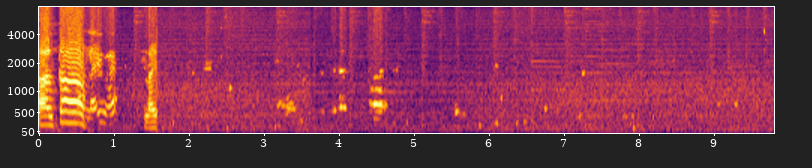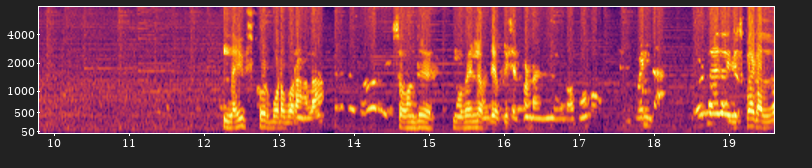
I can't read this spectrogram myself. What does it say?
அல்தாஃப் லைவ் ஸ்கோர் போட போகிறாங்களாம் ஸோ வந்து மொபைலில் வந்து எப்படி செட் பண்ணாங்க பார்ப்போம். டிஸ்கார்ட் அல்ல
